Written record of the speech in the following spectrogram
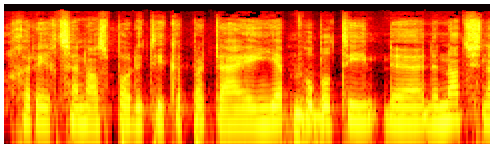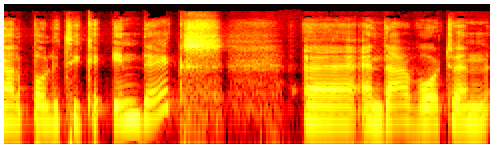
gericht zijn als politieke partij. En je hebt bijvoorbeeld die, de, de Nationale Politieke Index. Uh, en daar wordt een,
